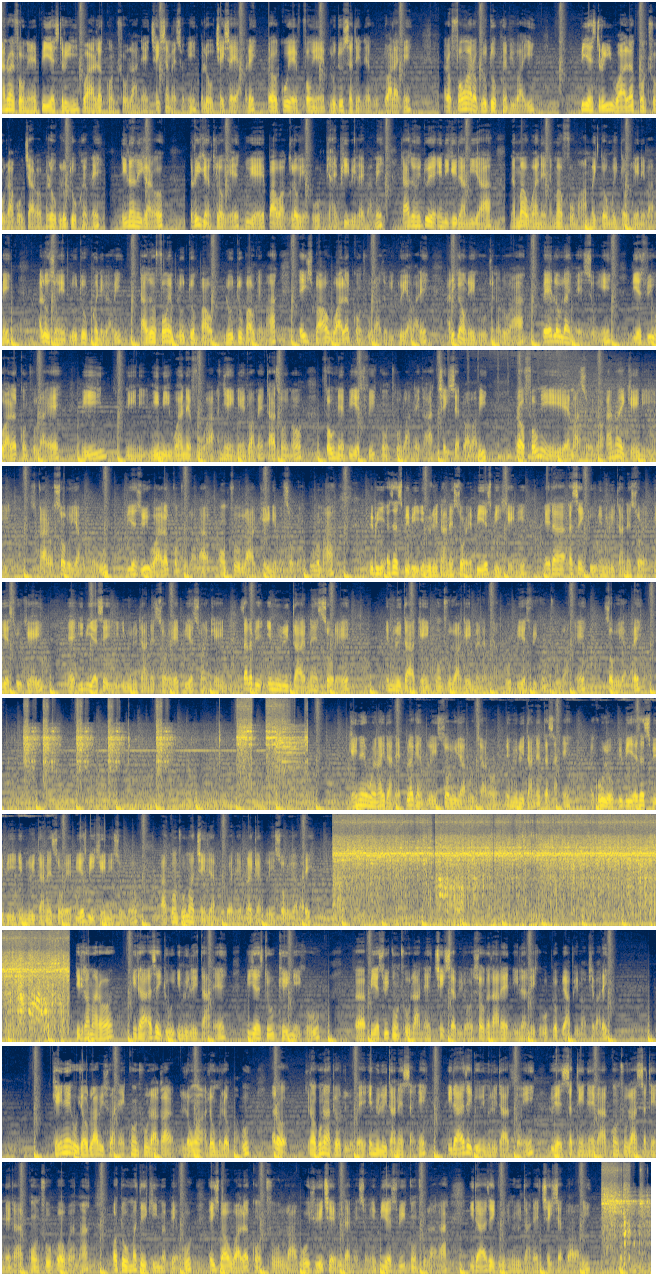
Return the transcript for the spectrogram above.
Android ဖုန်းနဲ့ PS3 wireless controller နဲ့ချိတ်ဆက်မယ်ဆိုရင်ဘယ်လိုချိတ်ဆက်ရမလဲအဲ့တော့ကိုယ့်ရဲ့ဖုန်းရဲ့ Bluetooth setting နဲ့ကိုတွားလိုက်မယ်အဲ့တော့ဖုန်းကတော့ Bluetooth ဖွင့်ပြီးပါပြီ PS3 wireless controller ကိုကြတော့ဘယ်လို Bluetooth ဖွင့်မလဲနီလန်းလေးကတော့ 3ကန်ခလုတ်ရဲ့သူ့ရဲ့ power ခလုတ်ရဲ့ကိုပြိုင်ဖိပေးလိုက်ပါမယ်ဒါဆိုရင်သူ့ရဲ့ indicator မီးကနံပါတ်1နဲ့နံပါတ်4မှာမိတ်တုံမိတ်တုံလင်းနေပါမယ်အဲ့လိုဆိုရင် Bluetooth ဖွင့်နေပါပြီဒါဆိုဖုန်းရဲ့ Bluetooth ပေါက် Bluetooth ပေါက်ထဲမှာ H bar wireless controller ဆိုပြီးတွေ့ရပါတယ်အဲ့ဒီကောင်လေးကိုကျွန်တော်တို့ကပဲလုတ်လိုက်မယ်ဆိုရင် PS3 wireless controller ရဲ့မီမီနီမီနီ1နဲ့4ကအငြိမ်နေသွားမယ်ဒါဆိုရင်တော့ဖုန်းနဲ့ PS3 controller နဲ့ကချိတ်ဆက်သွားပါပြီအဲ့တော့ဖုန်းတွေထဲမှာဆိုရင်တော့ Android game တွေ ကတော့ဆော့လို့ရမှာမဟုတ်ဘူး PS3 wireless controller က controller game တွေမဆော့ရဘူးဥပမာ PPSSPP emulator နဲ့ဆော့တဲ့ PSP game တွေ ADA S82 emulator နဲ့ဆော့တဲ့ PS2 game အဲ EBSAE emulator နဲ့ဆော့တဲ့ PS1 game စသဖြင့် emulator နဲ့ဆော့တဲ့ emulator game controller game မှန်တယ်များကို PS3 controller နဲ့ဆော့လို့ရပါတယ်။ game နဲ့ဝင်လိုက်တာနဲ့ plug and play ဆော့လို့ရဖို့ကြတော့ emulator နဲ့သက်ဆိုင်တယ်။အခုလို PPSSPP emulator နဲ့ဆော့တဲ့ PSP game တွေဆိုတော့ဘာ control မှ change ရမှာပဲနဲ့ plug and play ဆော့လို့ရပါတယ်။ဒီတစ်ခါမှာတော့ ADA S82 emulator နဲ့ PS2 game တွေကိုအဲ PS3 controller နဲ့ချိတ်ဆက်ပြီးတော့ short ကစားတဲ့နည်းလမ်းလေးကိုပြောပြပေးမှာဖြစ်ပါတယ်။ game တွေကိုရောက်သွားပြီဆိုတာနဲ့ controller ကလုံးဝအလုံးမလုပ်ပါဘူး။အဲ့တော့ ကျွန်တော်ခုနပြောသလိုပဲ emulator နဲ့ဆိုင်တယ်။ ADA S82 emulator ဆိုရင်သူ့ရဲ့ setting တွေက controller setting တွေက control port 1မှာ automatic key မပင်ဘူး H-bar wireless controller ကိုရွေးချယ်ပေးလိုက်မယ်ဆိုရင် PS3 controller က ADA S82 emulator နဲ့ချိတ်ဆက်သွားပါပြီ။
